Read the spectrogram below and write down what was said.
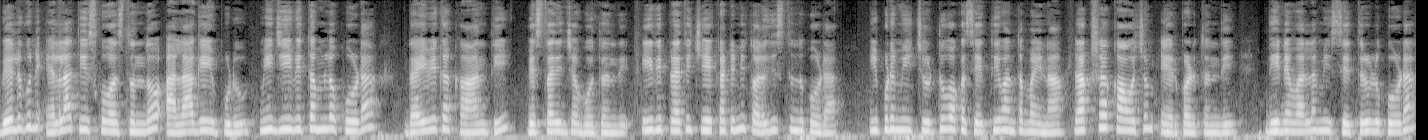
వెలుగుని ఎలా తీసుకువస్తుందో అలాగే ఇప్పుడు మీ జీవితంలో కూడా దైవిక కాంతి విస్తరించబోతుంది. ఇది ప్రతి చీకటిని తొలగిస్తుంది కూడా. ఇప్పుడు మీ చుట్టూ ఒక శక్తివంతమైన రక్షా కవచం ఏర్పడుతుంది. దీనివల్ల మీ శత్రువులు కూడా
